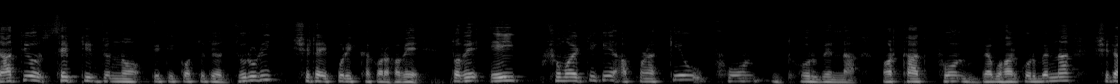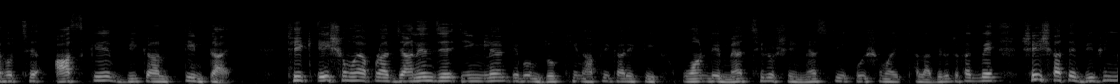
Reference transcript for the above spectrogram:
জাতীয় সেফটির জন্য এটি কতটা জরুরি সেটাই পরীক্ষা করা হবে। তবে এই সময়টিকে আপনারা কেউ ফোন ধরবেন না, অর্থাৎ ফোন ব্যবহার করবেন না। সেটা হচ্ছে আজকে বিকাল তিনটায়। ঠিক এই সময় আপনারা জানেন যে ইংল্যান্ড এবং দক্ষিণ আফ্রিকার একটি ওয়ানডে ম্যাচ ছিল, সেই ম্যাচটি ওই সময় খেলা বিরত থাকবে। সেই সাথে বিভিন্ন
